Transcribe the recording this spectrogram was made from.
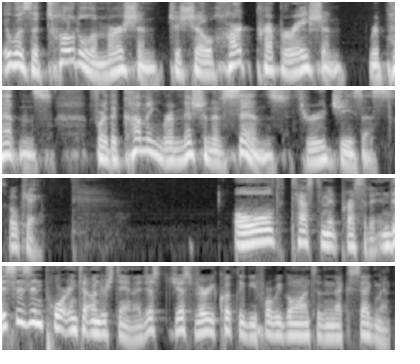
It was a total immersion to show heart preparation, repentance, for the coming remission of sins through Jesus. Okay. Old Testament precedent. And this is important to understand. I just just very quickly before we go on to the next segment.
